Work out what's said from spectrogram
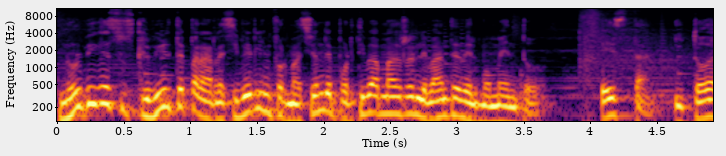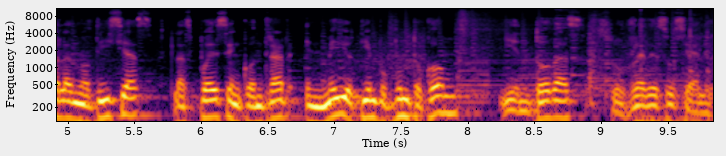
No olvides suscribirte para recibir la información deportiva más relevante del momento. Esta y todas las noticias las puedes encontrar en mediotiempo.com y en todas sus redes sociales.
